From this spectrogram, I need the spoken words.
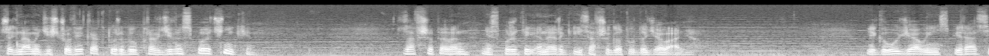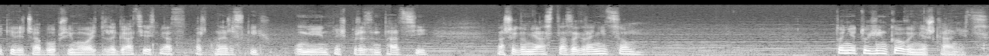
Żegnamy dziś człowieka, który był prawdziwym społecznikiem. Zawsze pełen niespożytej energii i zawsze gotów do działania. Jego udział i inspiracje, kiedy trzeba było przyjmować delegacje z miast partnerskich, umiejętność prezentacji naszego miasta za granicą, to nietuzinkowy mieszkaniec.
